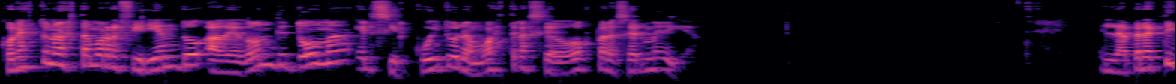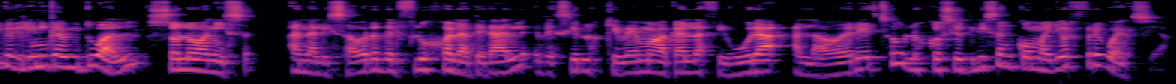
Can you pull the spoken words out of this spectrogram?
Con esto nos estamos refiriendo a de dónde toma el circuito la muestra CO2 para ser medida. En la práctica clínica habitual, solo analizadores del flujo lateral, es decir, los que vemos acá en la figura al lado derecho, los que se utilizan con mayor frecuencia.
